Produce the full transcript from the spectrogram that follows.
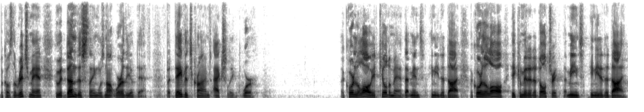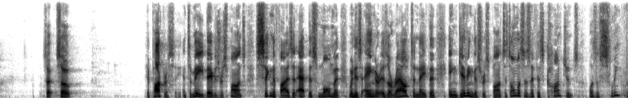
because the rich man who had done this thing was not worthy of death, but David's crimes actually were. According to the law, he had killed a man. That means he needed to die. According to the law, he committed adultery. That means he needed to die. So, so hypocrisy. And to me, David's response signifies that at this moment, when his anger is aroused to Nathan in giving this response, it's almost as if his conscience was asleep.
